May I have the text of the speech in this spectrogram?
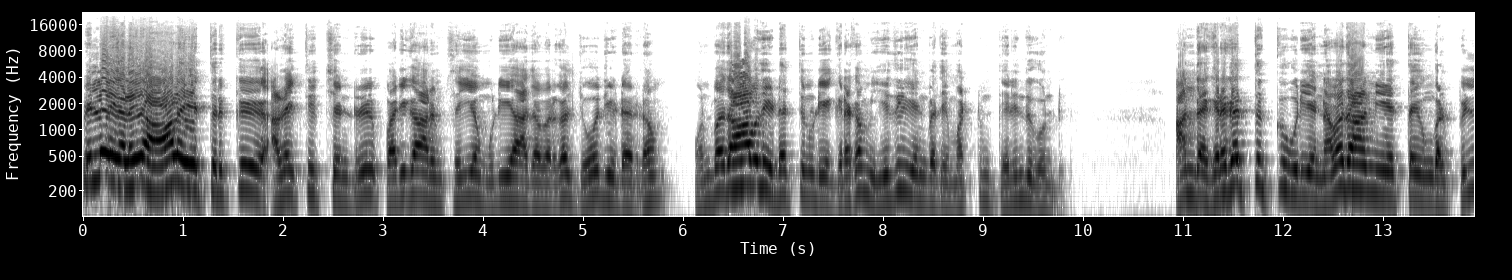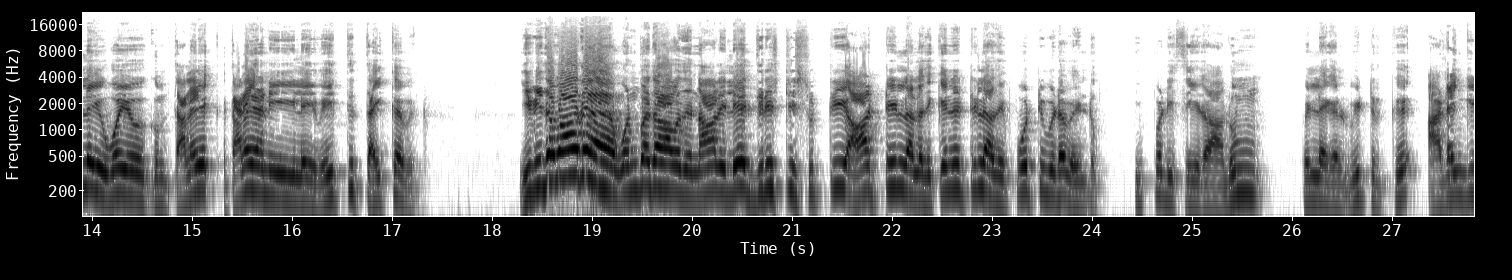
பிள்ளைகளை ஆலயத்திற்கு அழைத்து சென்று பரிகாரம் செய்ய முடியாதவர்கள் ஜோதிடரிடம் ஒன்பதாவது இடத்தினுடைய கிரகம் எது என்பதை மட்டும் தெரிந்து கொண்டு அந்த கிரகத்துக்கு உரிய நவதானியத்தை உங்கள் பிள்ளை உபயோகிக்கும் தலை தலையணியிலே வைத்து தைக்க வேண்டும். இவ்விதமாக ஒன்பதாவது நாளிலே திருஷ்டி சுற்றி ஆற்றில் அல்லது கிணற்றில் அதை போட்டுவிட வேண்டும். இப்படி செய்தாலும் பிள்ளைகள் வீட்டிற்கு அடங்கி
